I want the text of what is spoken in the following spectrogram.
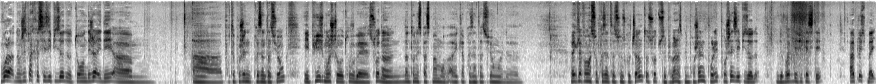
Voilà, donc j'espère que ces épisodes t'auront déjà aidé à pour tes prochaines présentations. Et puis moi je te retrouve ben, soit dans, ton espace membre avec la présentation de avec la formation présentation scotchante, soit tout simplement la semaine prochaine pour les prochains épisodes de Bref d'efficacité. A plus, bye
